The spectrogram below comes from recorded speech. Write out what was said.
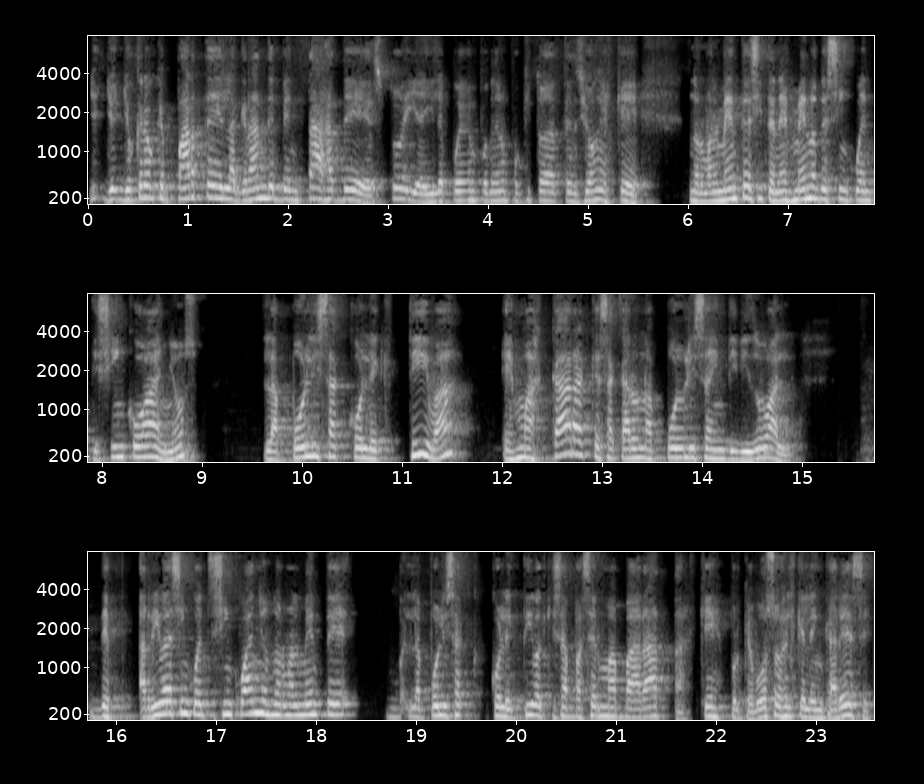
yo, yo, creo que parte de las grandes ventajas de esto, y ahí le pueden poner un poquito de atención, es que normalmente si tenés menos de 55 años, la póliza colectiva es más cara que sacar una póliza individual. De arriba de 55 años, normalmente la póliza colectiva quizás va a ser más barata. ¿Qué? Porque vos sos el que le encarece.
